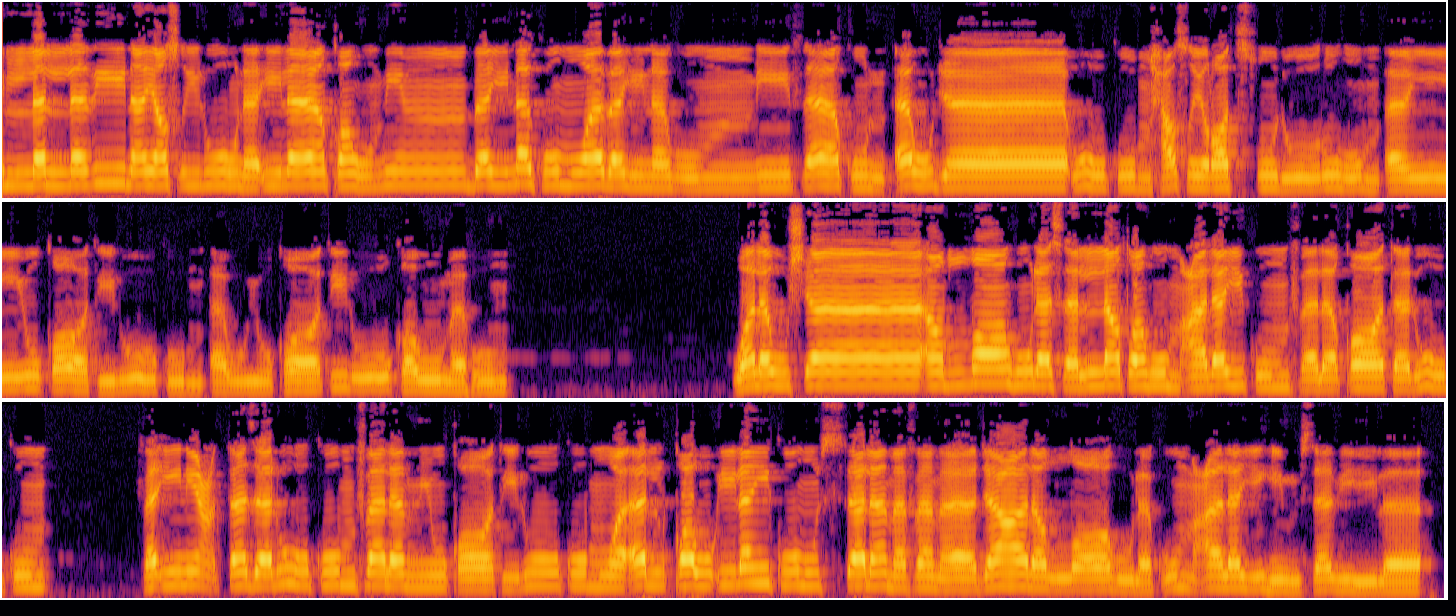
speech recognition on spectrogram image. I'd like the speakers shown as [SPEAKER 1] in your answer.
[SPEAKER 1] إِلَّا الَّذِينَ يَصِلُونَ إِلَىٰ قَوْمٍ بَيْنَكُمْ وَبَيْنَهُم مِّيثَاقٌ أَوْ جَاءُوكُمْ حَصِرَتْ صُدُورُهُمْ أَن يُقَاتِلُوكُمْ أَوْ يُقَاتِلُوا قَوْمَهُمْ ۚ وَلَوْ شَاءَ اللَّهُ لَسَلَّطَهُمْ عَلَيْكُمْ فَلَقَاتَلُوكُمْ ۚ فَإِنِ اعْتَزَلُوكُمْ فَلَمْ يُقَاتِلُوكُمْ وَأَلْقَوْا إِلَيْكُمُ السَّلَمَ فَمَا جَعَلَ اللَّهُ لَكُمْ عَلَيْهِمْ سَبِيلًا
